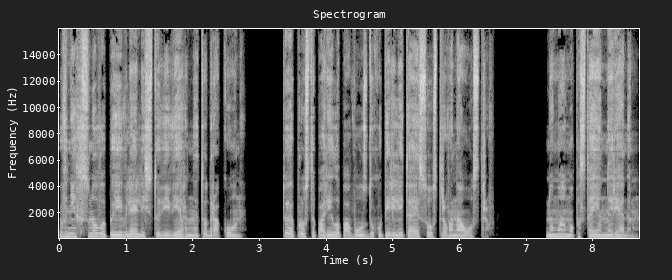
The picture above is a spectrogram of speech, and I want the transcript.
В них снова появлялись то виверны, то драконы, то я просто парила по воздуху, перелетая с острова на остров. Но мама постоянно рядом,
